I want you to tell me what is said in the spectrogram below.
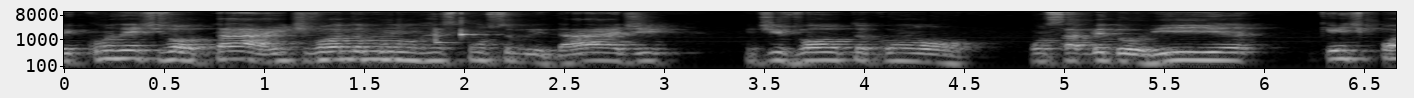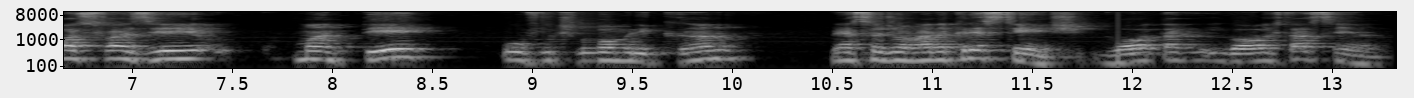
E quando a gente voltar, a gente volta com responsabilidade, a gente volta com, com sabedoria, que a gente possa fazer, manter o futebol americano nessa jornada crescente, igual, tá, igual está sendo.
